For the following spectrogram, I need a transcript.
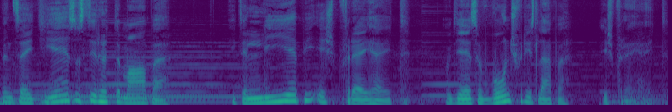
dann sagt Jesus dir heute Abend, in der Liebe ist die Freiheit. Und Jesu Wunsch für dein Leben ist Freiheit.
